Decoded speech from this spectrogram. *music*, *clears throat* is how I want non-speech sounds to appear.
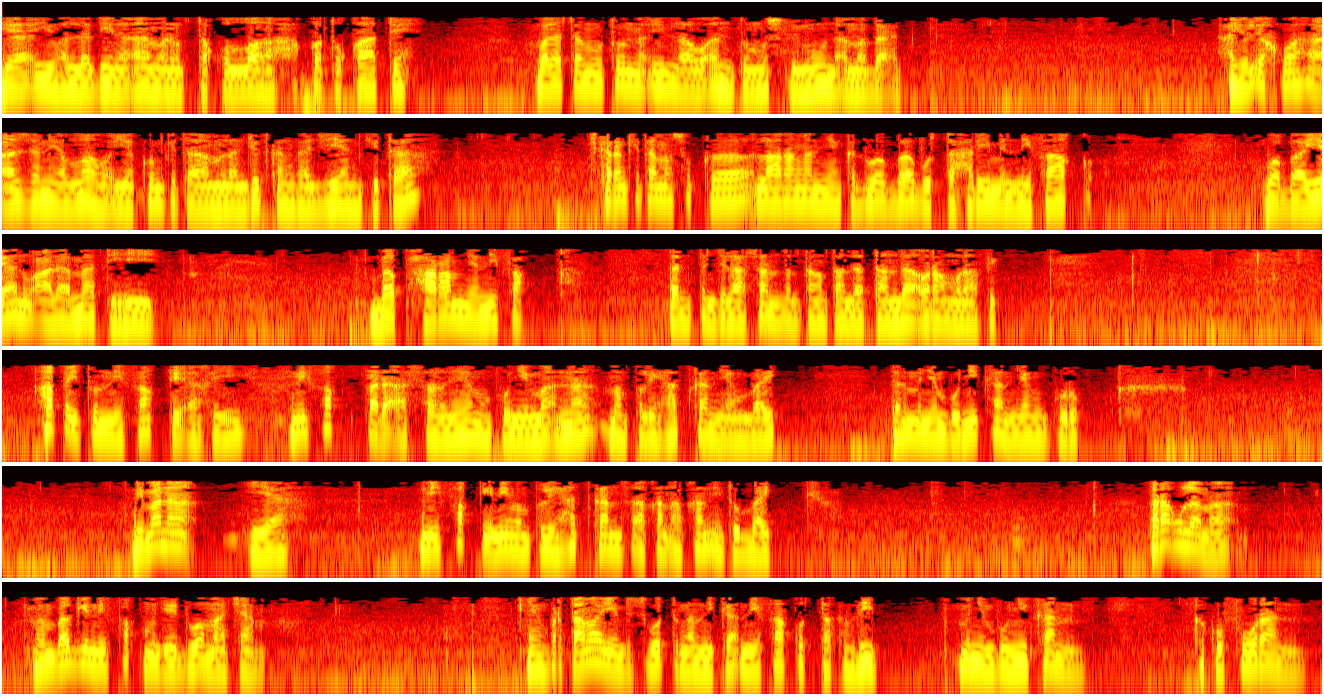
يا أيها الذين آمنوا اتقوا الله حق تقاته ولا تموتن إلا وأنتم مسلمون أما بعد Ayol ikhwah, azani Allah wa iyakum, kita melanjutkan kajian kita. Sekarang kita masuk ke larangan yang kedua, babu tahrimin nifaq wa bayanu alamatihi. Bab haramnya nifaq dan penjelasan tentang tanda-tanda orang munafik. Apa itu nifak di akhi? Nifak pada asalnya mempunyai makna memperlihatkan yang baik dan menyembunyikan yang buruk. Di mana ya nifak ini memperlihatkan seakan-akan itu baik. Para ulama membagi nifak menjadi dua macam. Yang pertama yang disebut dengan nikah nifakut takdzib, menyembunyikan kekufuran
